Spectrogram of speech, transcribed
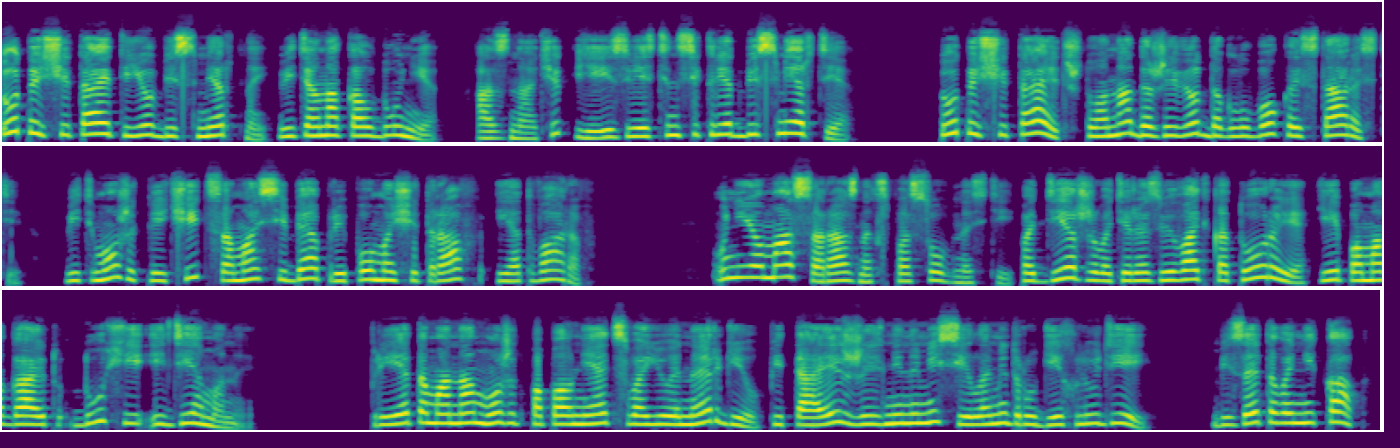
Кто-то считает ее бессмертной, ведь она колдунья, а значит, ей известен секрет бессмертия. Кто-то считает, что она доживет до глубокой старости, ведь может лечить сама себя при помощи трав и отваров. У нее масса разных способностей, поддерживать и развивать которые ей помогают духи и демоны. При этом она может пополнять свою энергию, питаясь жизненными силами других людей. Без этого никак.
